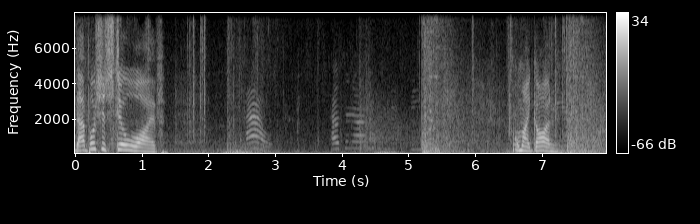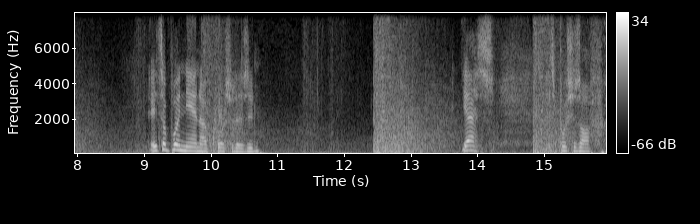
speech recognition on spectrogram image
That bush is still alive. How? How's it not even Oh my god. It's a banana, of course it is, dude. Yes. This bush is off.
